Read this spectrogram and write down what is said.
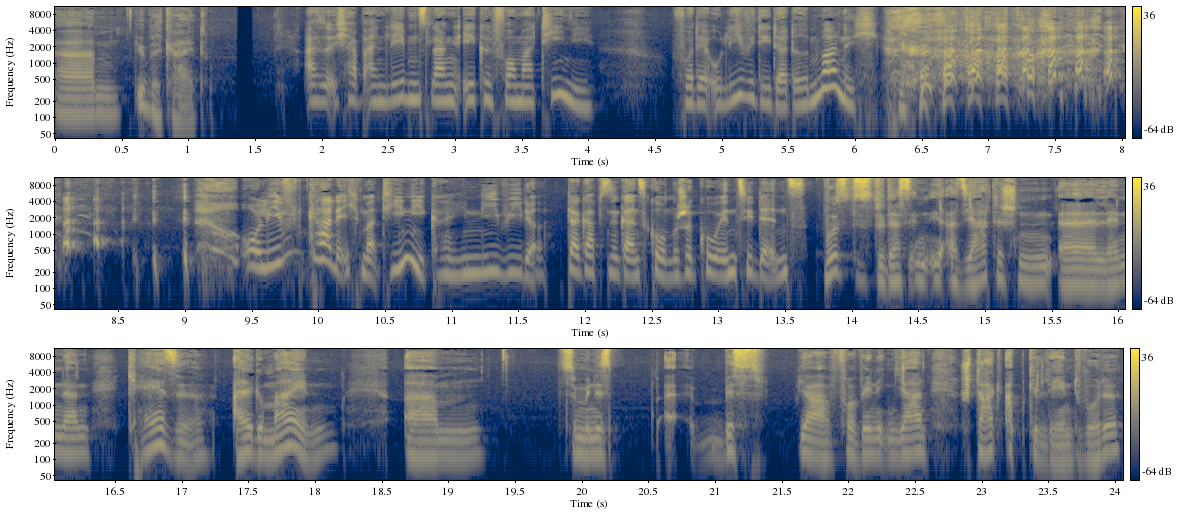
ähm, Übelkeit. Also ich habe einen lebenslangen Ekel vor Martini. Vor der Olive, die da drin war, nicht. Oliven kann ich, Martini kann ich nie wieder. Da gab es eine ganz komische Koinzidenz. Wusstest du, dass in asiatischen äh, Ländern Käse allgemein, ähm, zumindest äh, bis ja vor wenigen Jahren, stark abgelehnt wurde?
